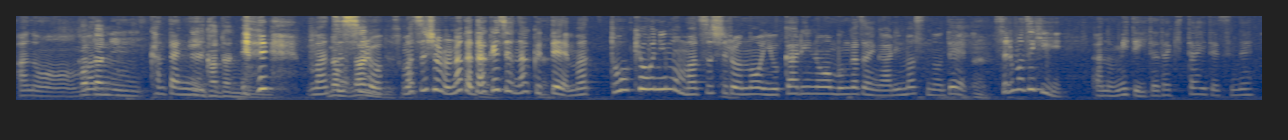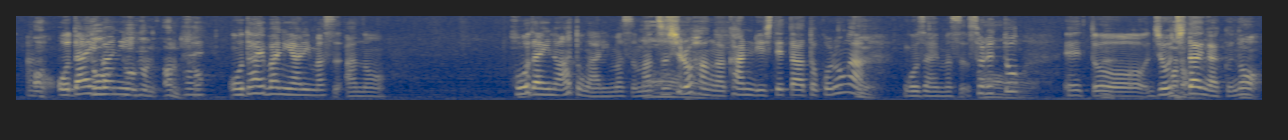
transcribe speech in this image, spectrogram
あの簡単に、ま簡単に。ええ簡単に。松な代松代の中だけじゃなくて、ま、東京にも松代のゆかりの文化財がありますので、ええ。それもぜひあの見ていただきたいですね。あのあお台場に。にあるんですか？はい。お台場にあります。あの砲台の跡があります。松代藩が管理してたところがえございます。それあと,、えーと上智大学の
